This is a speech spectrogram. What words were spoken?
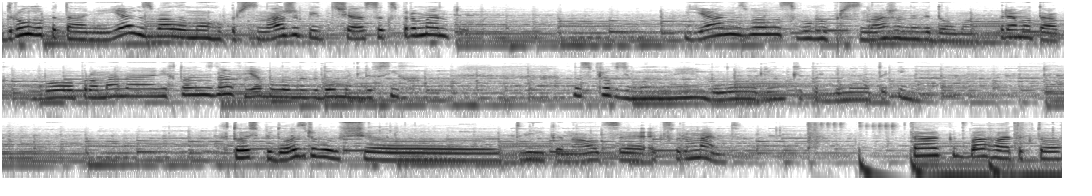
Друге питання: як звали мого персонажа під час експерименту? Я назвала свого персонажа невідома. Прямо так, бо про мене ніхто не знав, я була невідома для всіх. Насправді мені було лінки придумувати ім'я. Хтось підозрював, що твій канал це експеримент. Так, багато хто.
